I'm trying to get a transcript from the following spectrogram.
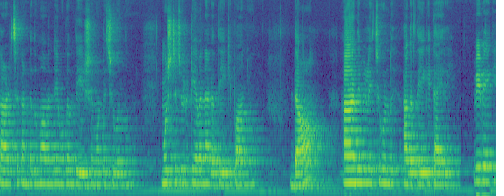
കാഴ്ച കണ്ടതും അവന്റെ മുഖം ദേഷ്യം കൊണ്ട് ചുവന്നു. മുഷ്ടി ചുരുട്ടി അവൻ അകത്തേക്ക് പാഞ്ഞു. ഡാ ആദ്യം വിളിച്ചുകൊണ്ട് അകത്തേക്ക് കയറി. വിവേക്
